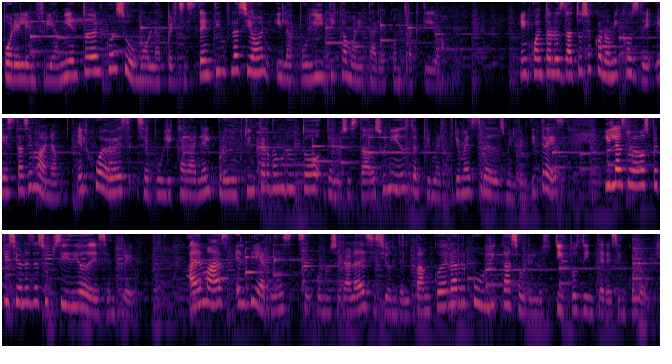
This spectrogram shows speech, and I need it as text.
por el enfriamiento del consumo, la persistente inflación y la política monetaria contractiva. En cuanto a los datos económicos de esta semana, el jueves se publicarán el Producto Interno Bruto de los Estados Unidos del primer trimestre de 2023 y las nuevas peticiones de subsidio de desempleo. Además, el viernes se conocerá la decisión del Banco de la República sobre los tipos de interés en Colombia.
